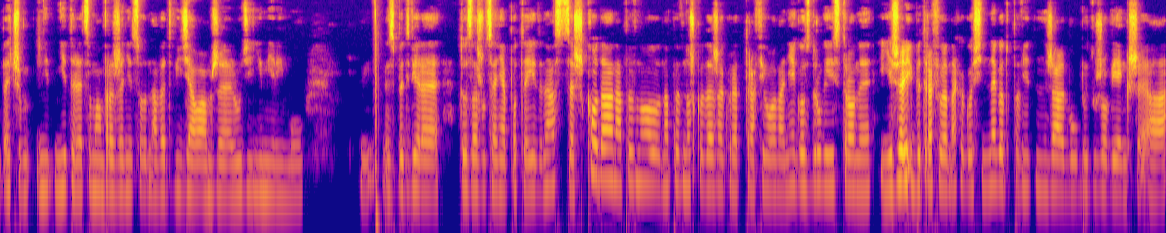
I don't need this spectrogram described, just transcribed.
znaczy nie, nie tyle co mam wrażenie, co nawet widziałam, że ludzie nie mieli mu zbyt wiele do zarzucenia po tej jedenastce. Szkoda, na pewno, na pewno szkoda, że akurat trafiło na niego. Z drugiej strony, jeżeli by trafiła na kogoś innego, to pewnie ten żal byłby dużo większy, a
